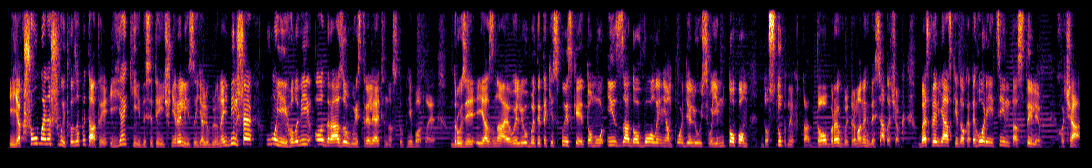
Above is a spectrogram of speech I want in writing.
І якщо у мене швидко запитати, які десятирічні релізи я люблю найбільше, в моїй голові одразу вистрілять наступні ботли. Друзі, я знаю, ви любите такі списки, тому із задоволенням поділюсь своїм топом доступних та добре витриманих десяточок, без прив'язки до категорії цін та стилів. Хоча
